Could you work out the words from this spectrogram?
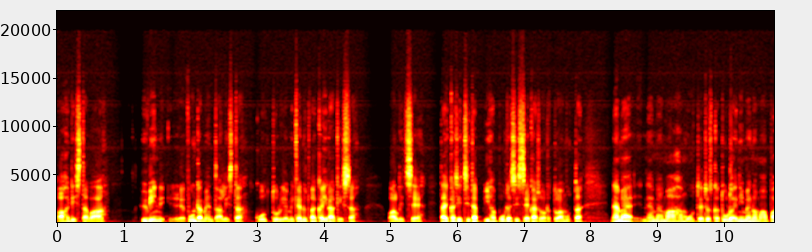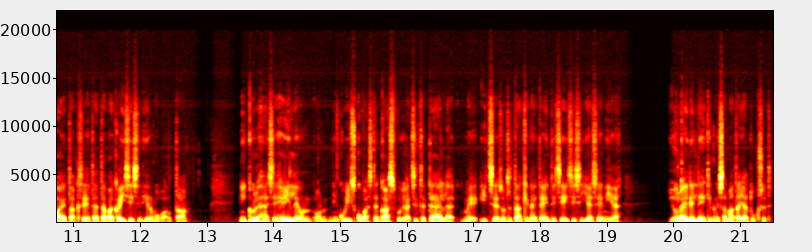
ahdistavaa, hyvin fundamentaalista kulttuuria, mikä nyt vaikka Irakissa vallitsee. Taikka sitten sitä ihan puhdasti sekasortoa, mutta nämä, nämä maahanmuuttajat, jotka tulee nimenomaan paetakseen tätä vaikka ISISin hirmuvaltaa – niin kyllähän se heille on, on niin kuin iskuvasten kasvoja, että sitten täällä me itse asiassa otetaankin näitä entisiä ISISin jäseniä, joilla edelleenkin on ne samat ajatukset,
